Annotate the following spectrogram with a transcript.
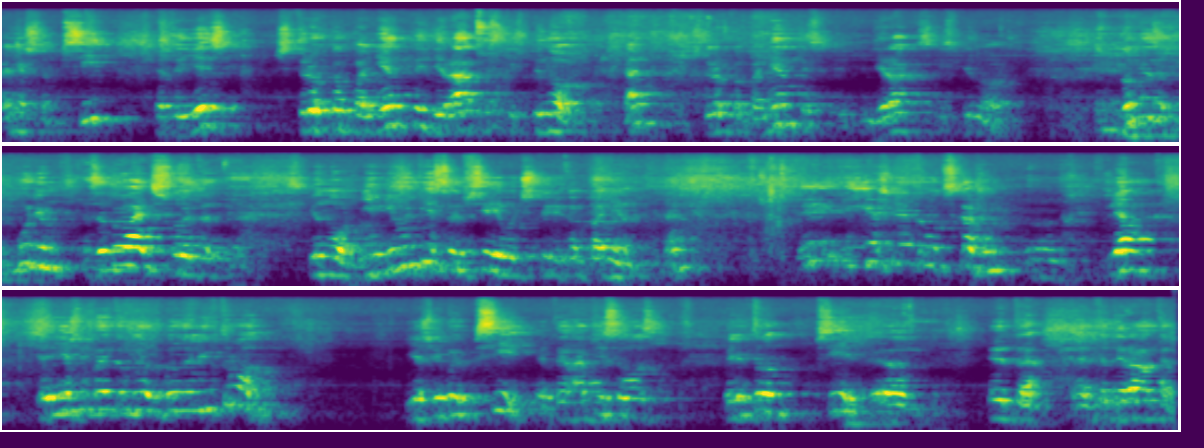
Конечно, пси – это есть четырехкомпонентный дираковский спинор. Да? Четырехкомпонентный дираковский спинор. Но мы будем забывать, что это спинор, не, не выписывать все его четыре компонента. Да? И, и если это, вот, скажем, для, если бы это был, был электрон, если бы пси, это описывалось, электрон пси, э, это, это оператор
